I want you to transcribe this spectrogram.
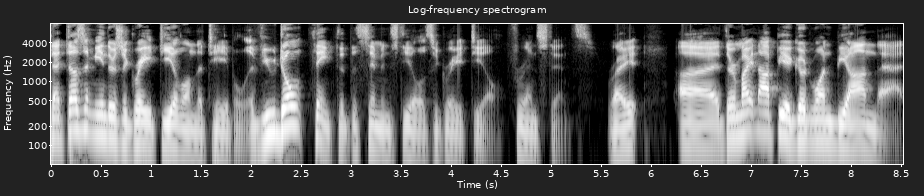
That doesn't mean there's a great deal on the table. If you don't think that the Simmons deal is a great deal, for instance, right? Uh, there might not be a good one beyond that.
